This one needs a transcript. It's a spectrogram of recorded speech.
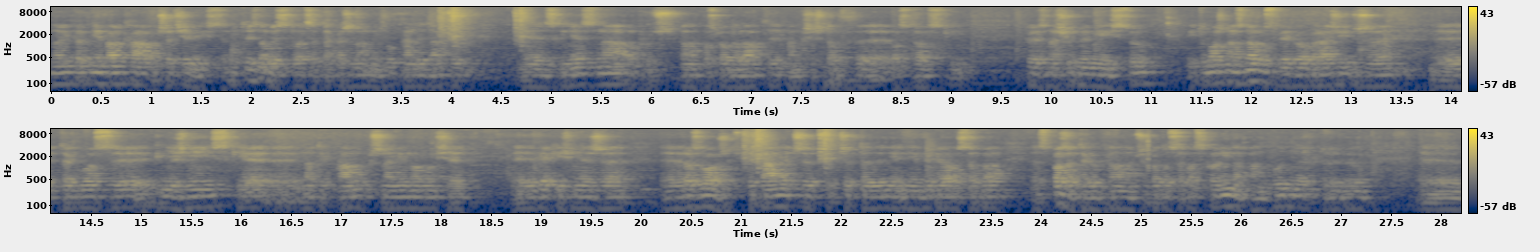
No i pewnie walka o trzecie miejsce. No to jest znowu sytuacja taka, że mamy dwóch kandydatów z Gniezna, oprócz pana posła Dolaty, pan Krzysztof Ostrowski, który jest na siódmym miejscu. I tu można znowu sobie wyobrazić, że te głosy gnieźnieńskie e, na tych panów przynajmniej mogą się e, w jakiejś mierze rozłożyć. Pytanie, czy, czy, czy wtedy nie, nie wygra osoba spoza tego grona, na przykład osoba z Kolina, pan Budner, który był y,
